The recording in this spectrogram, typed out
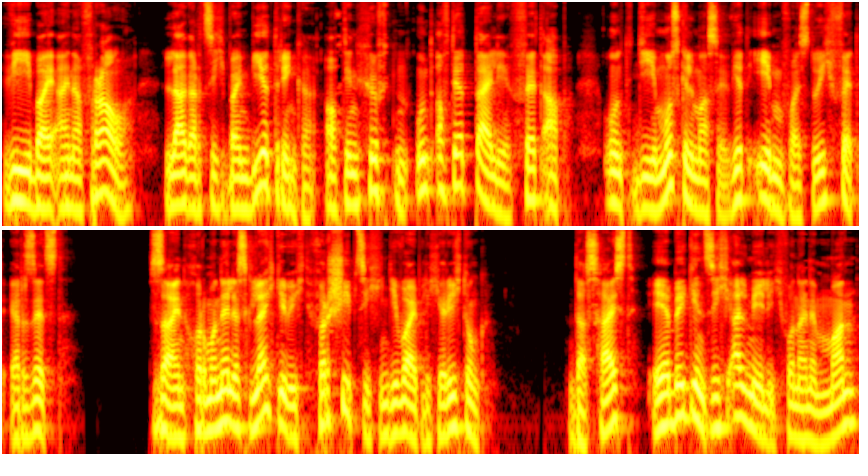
Wie bei einer Frau lagert sich beim Biertrinker auf den Hüften und auf der Taille Fett ab und die Muskelmasse wird ebenfalls durch Fett ersetzt. Sein hormonelles Gleichgewicht verschiebt sich in die weibliche Richtung. Das heißt, er beginnt sich allmählich von einem Mann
